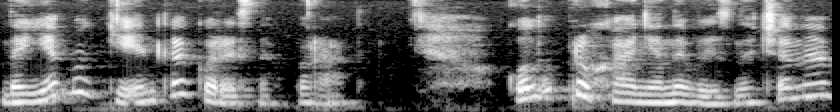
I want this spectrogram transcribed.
Даємо кілька корисних порад. Коли прохання не визначене,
